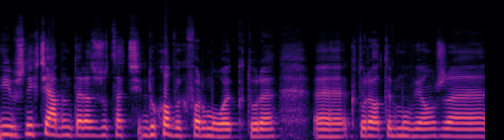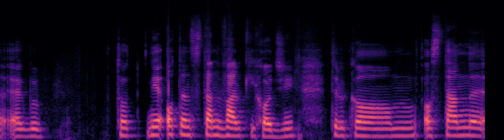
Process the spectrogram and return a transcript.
I już nie chciałabym teraz rzucać duchowych formułek, które, e, które o tym mówią, że jakby to nie o ten stan walki chodzi, tylko mm, o stan e,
